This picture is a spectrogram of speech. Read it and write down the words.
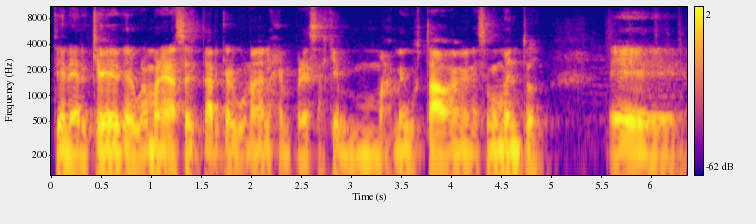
tener que de alguna manera aceptar que algunas de las empresas que más me gustaban en ese momento eh,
